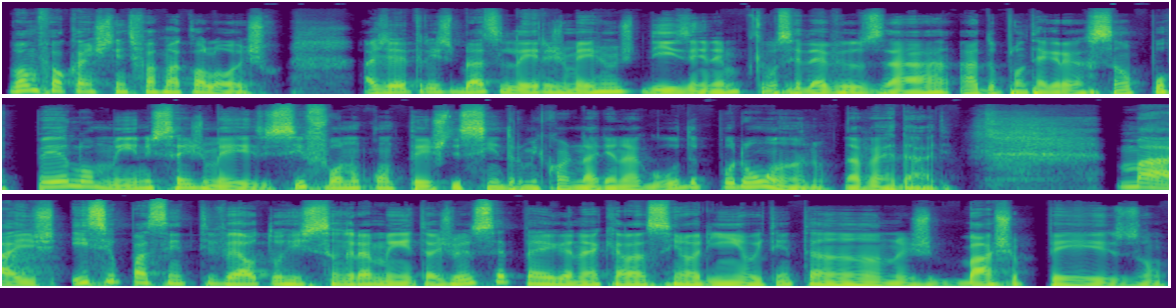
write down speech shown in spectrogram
vamos focar em assistente farmacológico. As diretrizes brasileiras mesmo dizem né, que você deve usar a dupla agregação por pelo menos seis meses, se for no contexto de síndrome coronariana aguda, por um ano, na verdade. Mas, e se o paciente tiver alto risco de sangramento? Às vezes você pega, né, aquela senhorinha, 80 anos, baixo peso,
